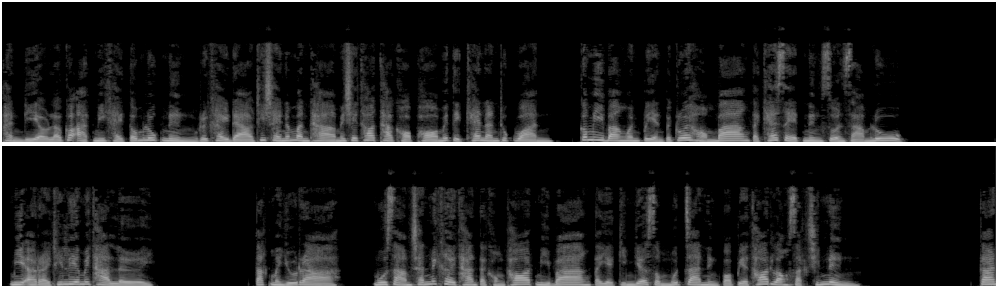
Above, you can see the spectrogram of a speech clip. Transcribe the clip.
แผ่นเดียว แล้วก็อาจมีไข่ต้มลูกหนึ่งหรือไข่ดาวที่ใช้น้ำมันทาไม่ใช่ทอดทาขอบพอไม่ติดแค่นั้นทุกวัน ก็มีบางวันเปลี่ยนไปกล้วยหอมบ้าง แต่แค่เศษหนึ่งส่วนสามลูก มีอะไรที่เลี่ยงไม่ทานเลย ตักมายุรา หมูสามชั้นไม่เคยทานแต่ของทอดมีบ้าง แต่อย่ากินเยอะสมมุติจานหนึ่งปอเปี๊ยะทอดลองสักชิ้นหนึ่ง การ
